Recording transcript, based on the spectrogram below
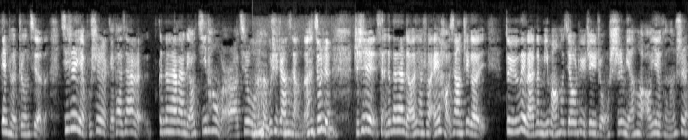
变成正确的。其实也不是给大家来跟大家来聊鸡汤文啊，其实我们不是这样想的，就是只是想跟大家聊一下，说哎，好像这个对于未来的迷茫和焦虑，这种失眠和熬夜可能是，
